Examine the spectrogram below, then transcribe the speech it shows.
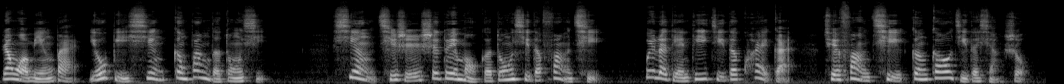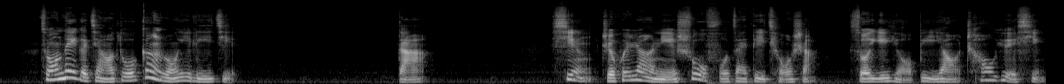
让我明白有比性更棒的东西。性其实是对某个东西的放弃，为了点低级的快感，却放弃更高级的享受。从那个角度更容易理解。答：性只会让你束缚在地球上，所以有必要超越性。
